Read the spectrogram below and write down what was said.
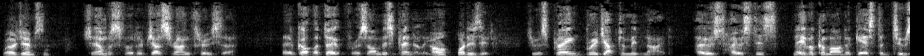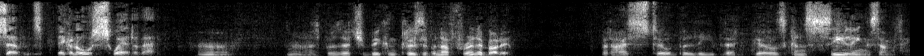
Well, Jameson? Chelmsford have just rung through, sir. They've got the dope for us on Miss Plenderleith. Oh, what is it? She was playing bridge up to midnight. Host, hostess, naval commander, guest, and two servants. They can all swear to that. Oh. Well, I suppose that should be conclusive enough for anybody. But I still believe that girl's concealing something.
